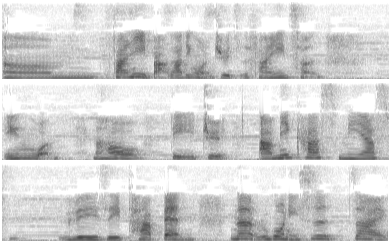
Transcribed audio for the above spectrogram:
嗯，翻译把拉丁文句子翻译成英文。然后第一句，Amicas mias visitaben。那如果你是在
